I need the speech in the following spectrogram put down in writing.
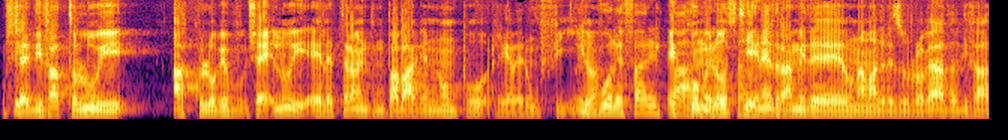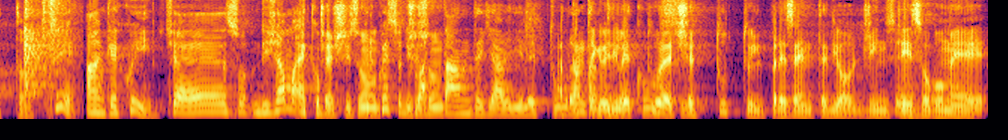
sì. Cioè, di fatto lui ha quello che vuole, cioè lui è letteralmente un papà che non può riavere un figlio. Lui vuole fare il padre. E come lo esatto. ottiene tramite una madre surrogata, di fatto. Sì, anche qui. Cioè, so, diciamo, ecco, cioè, ci sono, questo dico, ci sono tante chiavi di lettura. tante chiavi di lettura e c'è tutto il presente di oggi, inteso sì. come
